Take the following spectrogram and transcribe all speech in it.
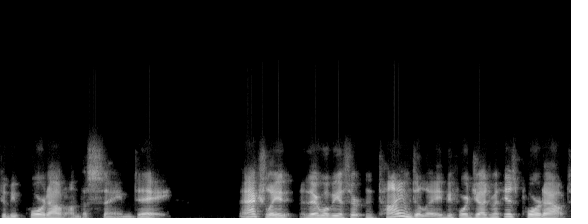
to be poured out on the same day. Actually, there will be a certain time delay before judgment is poured out.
